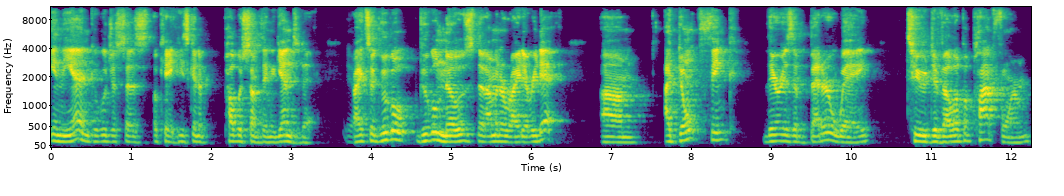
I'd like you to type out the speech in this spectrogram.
in the end, Google just says, okay, he's going to publish something again today, yeah. right? So Google Google knows that I'm going to write every day. Um, I don't think there is a better way to develop a platform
